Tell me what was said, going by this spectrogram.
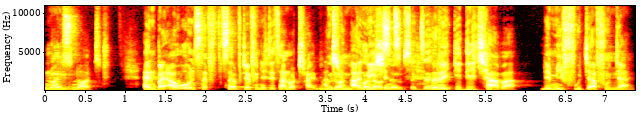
No, it's not. And by our own self, self-definition, these are not tribes, We don't are call nations. ourselves, exactly. Re ke ditšhaba le mefutafuta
